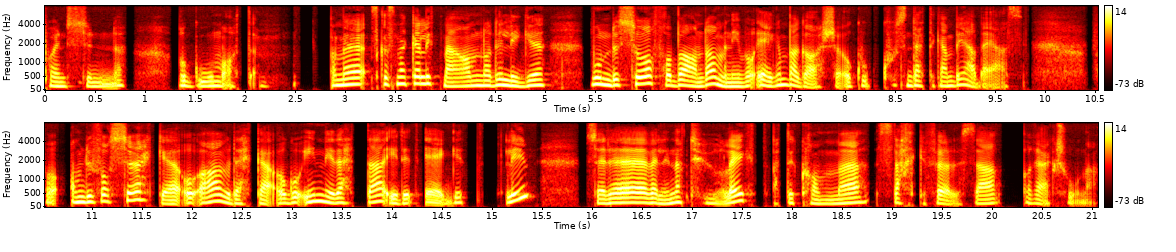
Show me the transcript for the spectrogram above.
på en sunn og god måte. Og vi skal snakke litt mer om når det ligger vonde sår fra barndommen i vår egen bagasje, og hvordan dette kan bearbeides. For om du forsøker å avdekke og gå inn i dette i ditt eget liv, så er det veldig naturlig at det kommer sterke følelser og reaksjoner.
